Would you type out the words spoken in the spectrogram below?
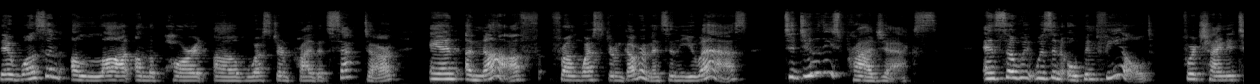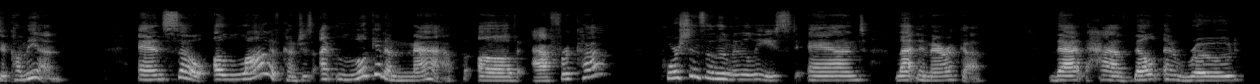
there wasn't a lot on the part of Western private sector and enough from Western governments in the US to do these projects. And so it was an open field for China to come in. And so a lot of countries, I look at a map of Africa, portions of the Middle East, and Latin America that have Belt and Road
